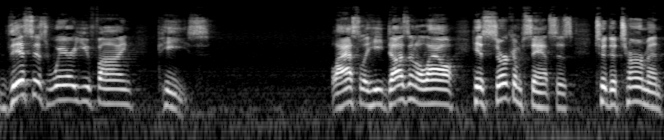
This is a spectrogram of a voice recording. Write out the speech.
this is where you find peace. Lastly, he doesn't allow his circumstances to determine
